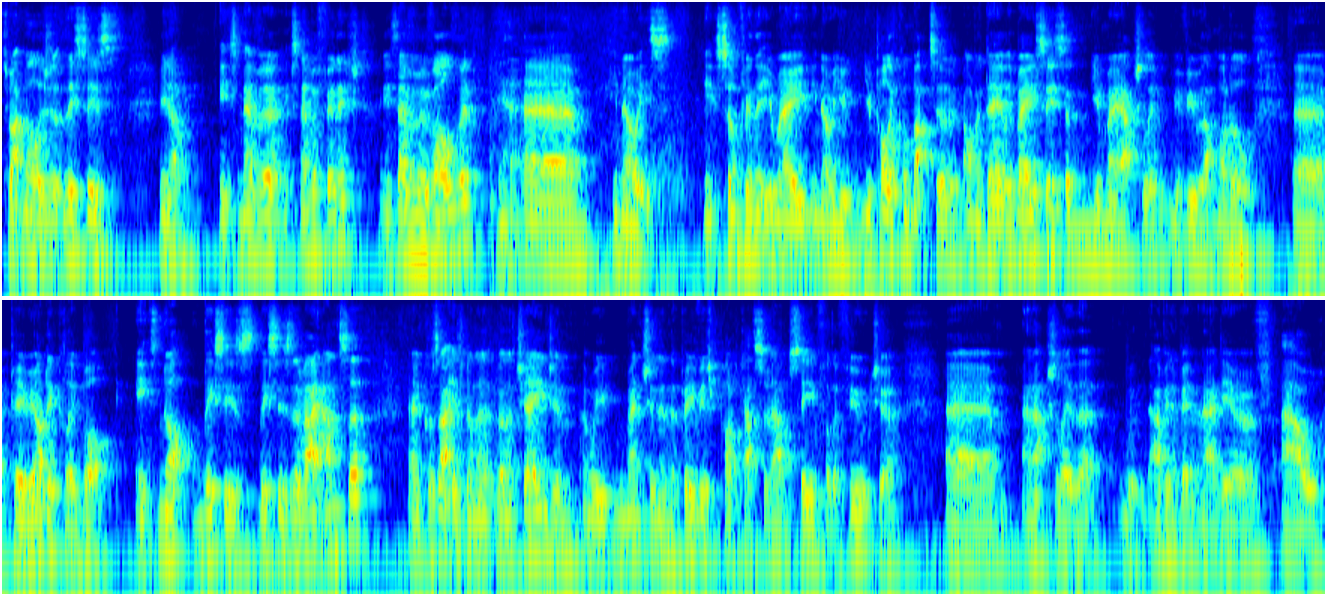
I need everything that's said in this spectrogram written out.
to acknowledge that this is, you know, it's never it's never finished. It's ever evolving. Yeah. Um, you know, it's it's something that you may you know you, you probably come back to on a daily basis and you may actually review that model uh, periodically but it's not this is this is the right answer because that is going to going to change and, we mentioned in the previous podcast around seeing for the future um, and actually that having a bit of an idea of how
